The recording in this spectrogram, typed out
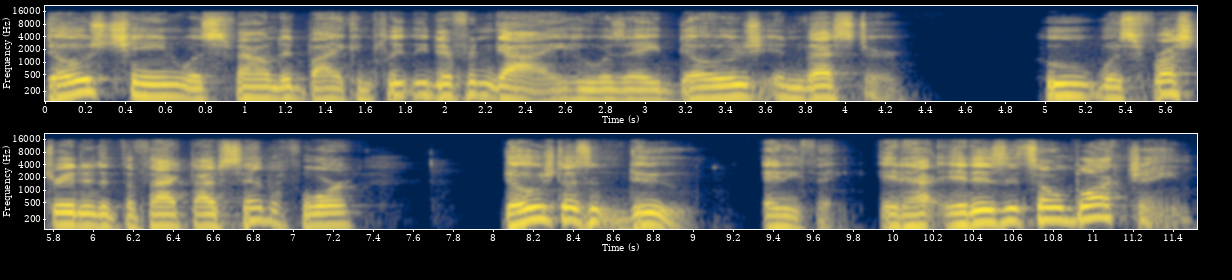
Doge Chain was founded by a completely different guy who was a Doge investor who was frustrated at the fact I've said before Doge doesn't do anything. It ha- it is its own blockchain,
